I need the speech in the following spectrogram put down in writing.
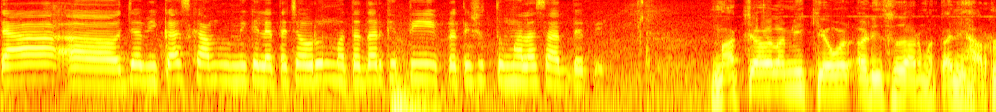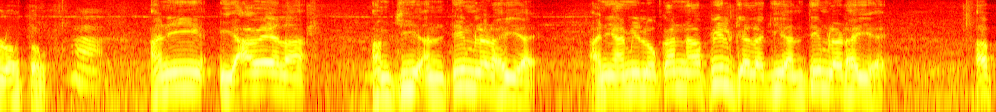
त्या ज्या विकास काम तुम्ही केल्या त्याच्यावरून मतदार किती प्रतिशत तुम्हाला साथ देतील? मागच्या वेळेला मी केवळ अडीच हजार मतांनी हारलो होतो. हां. आणि यावेळेला आमची अंतिम लढाई आहे. आणि आम्ही लोकांना अपील केलं की अंतिम लढाई आहे. अप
